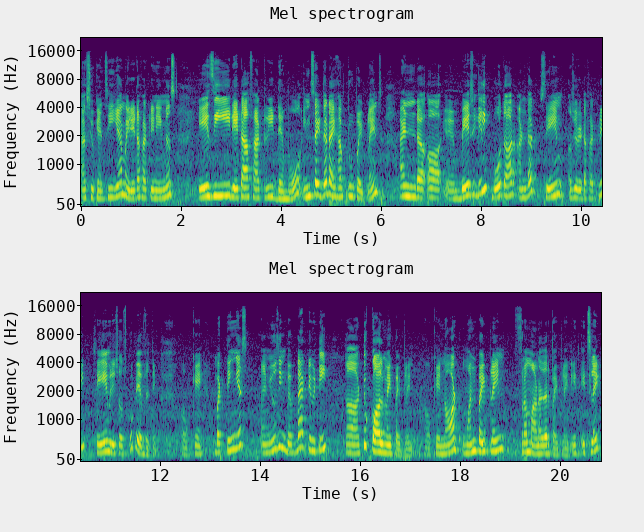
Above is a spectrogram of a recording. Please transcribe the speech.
As you can see here my data factory name is az data factory demo. Inside that i have two pipelines. And uh, uh, basically both are under same azure data factory same resource group everything. Okay. But thing is i'm using web activity uh, to call my pipeline. Okay. Not one pipeline from another pipeline. It, it's like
